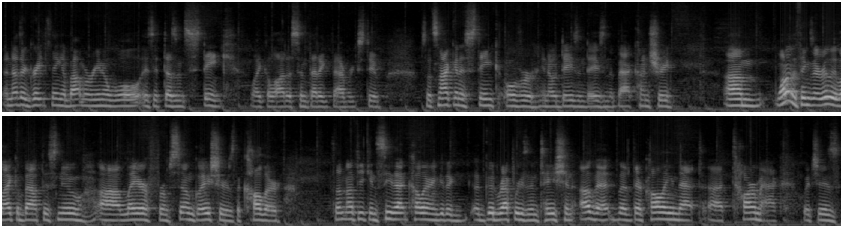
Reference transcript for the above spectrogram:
Another great thing about merino wool is it doesn't stink like a lot of synthetic fabrics do. So it's not going to stink over you know days and days in the backcountry. Um, one of the things I really like about this new uh, layer from Stone Glacier is the color. So I don't know if you can see that color and get a, a good representation of it, but they're calling that uh, tarmac, which is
